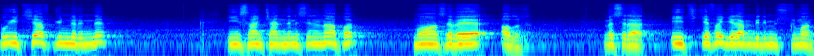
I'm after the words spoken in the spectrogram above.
Bu itikaf günlerinde insan kendisini ne yapar? Muhasebeye alır. Mesela itikafa giren bir Müslüman.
